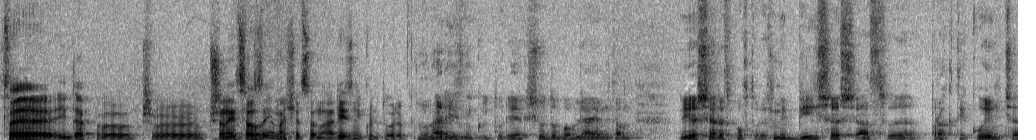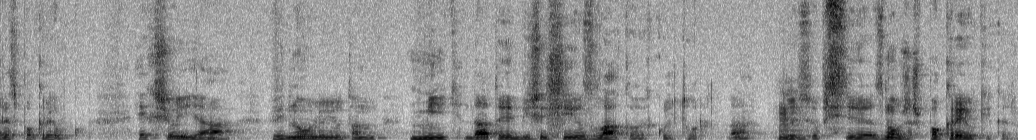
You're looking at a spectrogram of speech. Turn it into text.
Це йде е, пшениця озима чи це на різні культури? на різні культури. Якщо додаємо там, ну я ще раз повторюсь, ми більше зараз практикуємо через покривку. Якщо я відновлюю там мідь, да, то я більше сію з лакових культур. Да? Тобто всі, знову ж покривки кажу.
